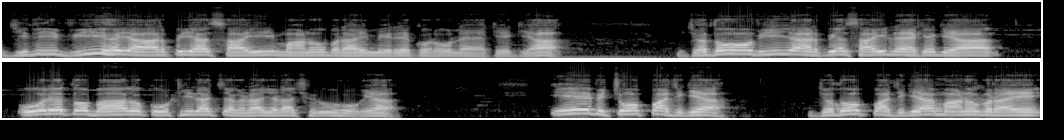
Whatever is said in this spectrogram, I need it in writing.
ਜਿਹਦੀ 20000 ਰੁਪਇਆ ਸਾਈ ਮਾਨੋ ਉਬਰਾਏ ਮੇਰੇ ਘਰੋਂ ਲੈ ਕੇ ਗਿਆ। ਜਦੋਂ 20000 ਰੁਪਇਆ ਸਾਈ ਲੈ ਕੇ ਗਿਆ ਉਹਦੇ ਤੋਂ ਬਾਅਦ ਉਹ ਕੋਠੀ ਦਾ ਝਗੜਾ ਜਿਹੜਾ ਸ਼ੁਰੂ ਹੋ ਗਿਆ। ਇਹ ਵਿੱਚੋਂ ਭੱਜ ਗਿਆ। ਜਦੋਂ ਭੱਜ ਗਿਆ ਮਾਨੋ ਬਰਾਏ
